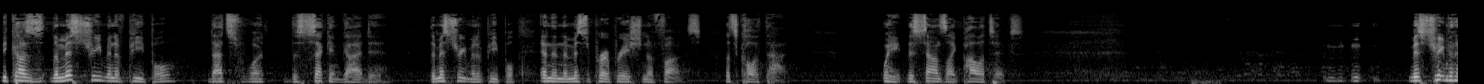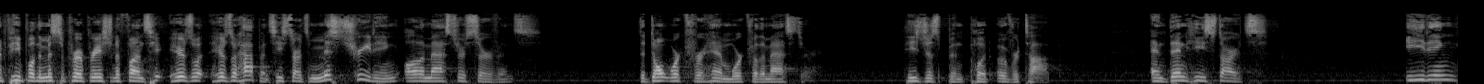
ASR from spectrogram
Because the mistreatment of people, that's what the second guy did the mistreatment of people, and then the misappropriation of funds. Let's call it that. Wait, this sounds like politics. Mistreatment of people and the misappropriation of funds. Here's what, here's what happens he starts mistreating all the master's servants that don't work for him, work for the master. He's just been put over top. And then he starts eating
